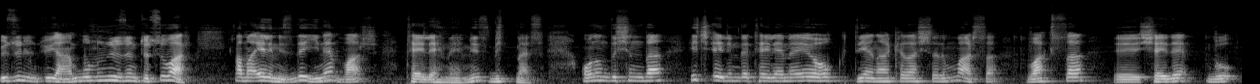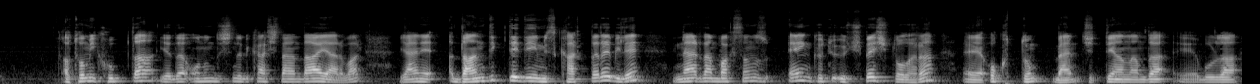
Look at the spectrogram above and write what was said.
Üzül yani bunun üzüntüsü var. Ama elimizde yine var. TLM'miz bitmez. Onun dışında hiç elimde TLM yok diyen arkadaşlarım varsa Vax'a e, şeyde bu Atomic Hub'da ya da onun dışında birkaç tane daha yer var. Yani dandik dediğimiz kartlara bile nereden baksanız en kötü 3-5 dolara e, okuttum. Ben ciddi anlamda e, burada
